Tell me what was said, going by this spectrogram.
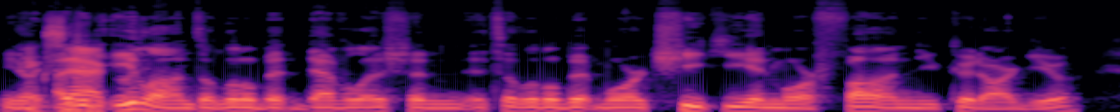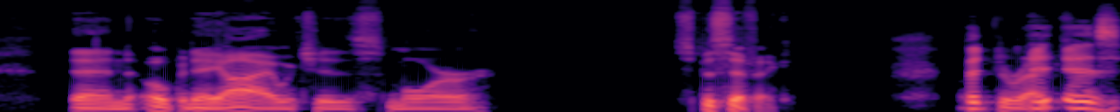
You know, exactly. I think Elon's a little bit devilish and it's a little bit more cheeky and more fun, you could argue, than OpenAI, which is more specific. But direct. is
